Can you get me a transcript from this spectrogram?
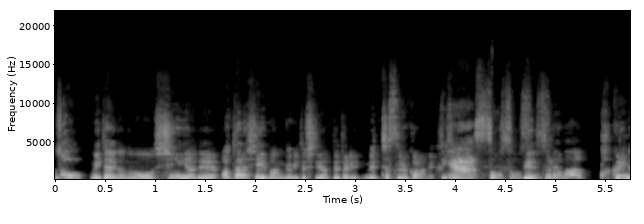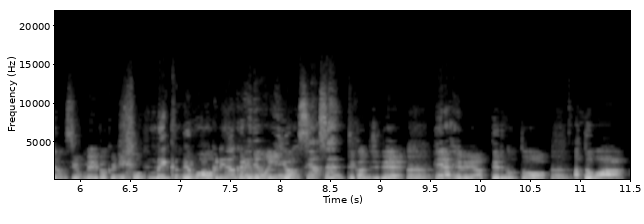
そみたいなのを深夜で新しい番組としてやってたりめっちゃするからね、う。普通にいや、。そうそうそう。で、それ、はパクリなんですよ、明確に。そう、明確でも、にパクリなんパだよなクリでもいいよ、すいませんって感じで、うんヘラヘラやってるのと、うんあとは、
